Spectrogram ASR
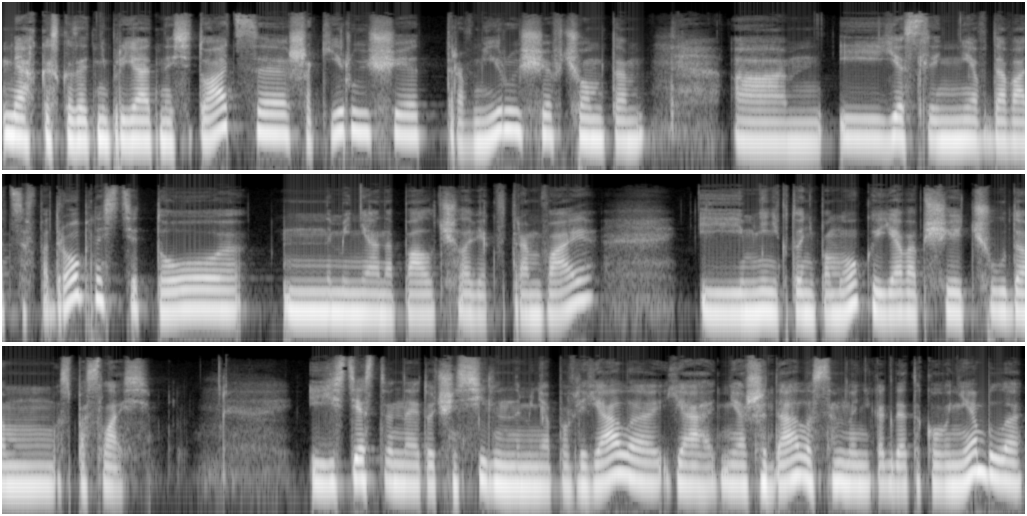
мягко сказать, неприятная ситуация, шокирующая, травмирующая в чем-то. И если не вдаваться в подробности, то на меня напал человек в трамвае, и мне никто не помог, и я вообще чудом спаслась. И, естественно, это очень сильно на меня повлияло. Я не ожидала, со мной никогда такого не было.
